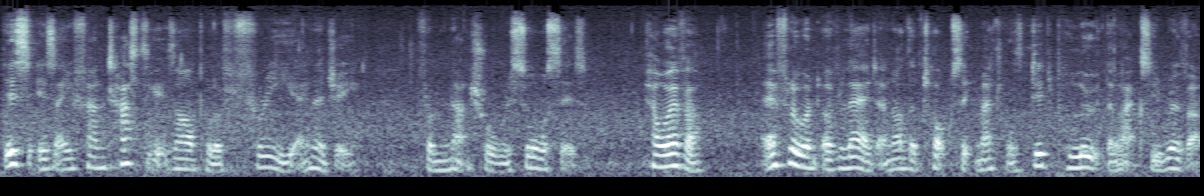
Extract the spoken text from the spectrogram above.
this is a fantastic example of free energy from natural resources. However, effluent of lead and other toxic metals did pollute the Laxey River,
